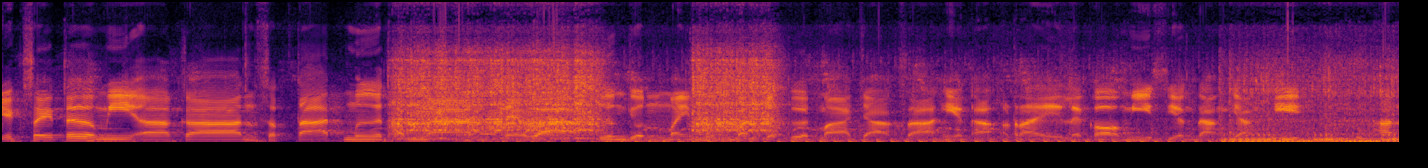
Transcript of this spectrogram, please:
เอ็กไซเตอร์มีอาการสตาร์ทมือทำงาน แต่ว่าเครื่องยนต์ไม่หมุนมันจะเกิดมาจากสาเหตุอะไร และก็มีเสียงดังอย่างที่ทุกท่าน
